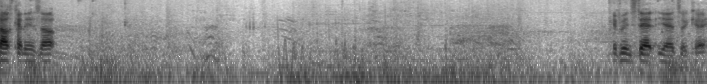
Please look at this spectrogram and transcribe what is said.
South cannon is up. Everyone's dead. Yeah, it's okay.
